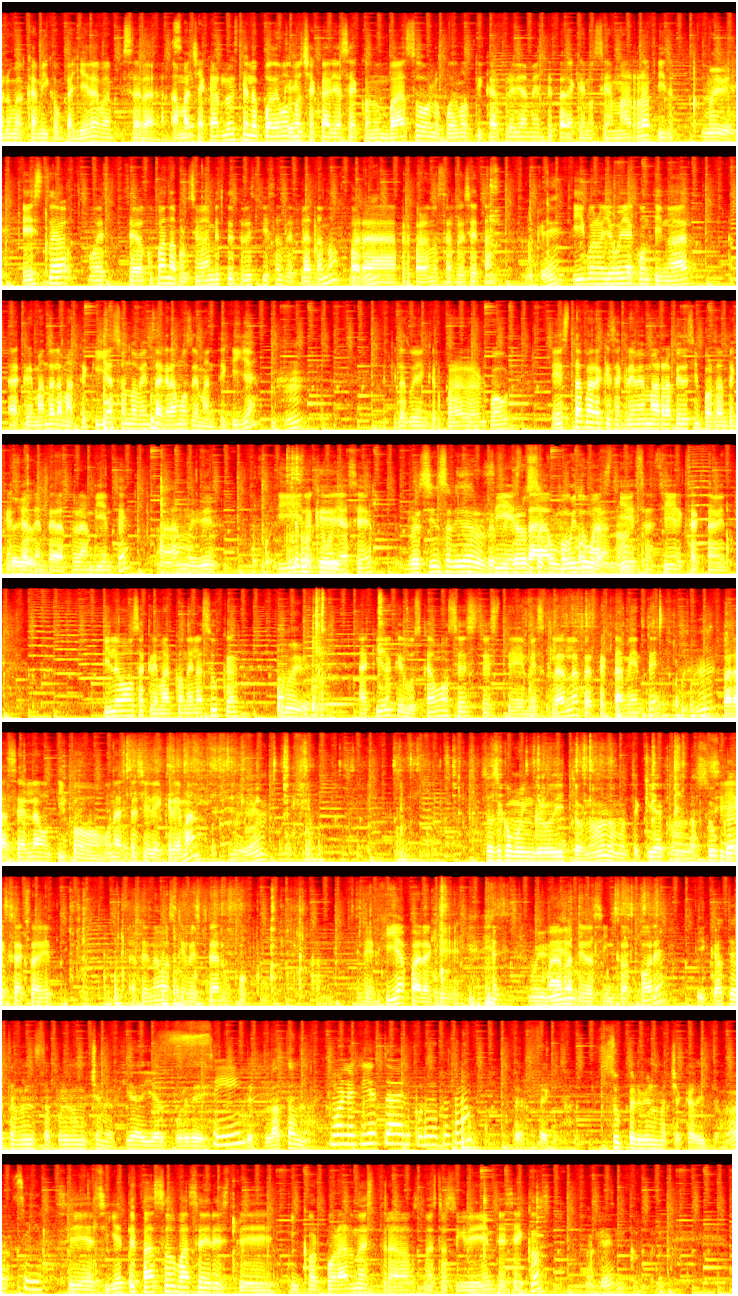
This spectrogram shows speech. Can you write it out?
Bueno, acá mi compañera va a empezar a, a Sí. machacarlo. Este lo podemos Ok. machacar ya sea con un vaso o lo podemos picar previamente para que no sea más rápido. Muy bien. Esto, pues, se ocupan aproximadamente tres piezas de plátano para preparar nuestra receta. Ok. Y bueno, yo voy a continuar acremando la mantequilla. Son 90 gramos de mantequilla. Ujú. Aquí las voy a incorporar al bowl. Esta para que se creme más rápido es importante que sea a temperatura ambiente. Ah, muy bien. Y Sí, lo que voy a hacer Recién salida de los Sí, refrigeradores está, un como muy dura, más ¿no? sí, exactamente. Y la vamos a cremar con el azúcar. Muy bien. Aquí lo que buscamos es este, mezclarla perfectamente para hacerla un tipo, una especie de crema. Muy bien. Se hace como engrudito, ¿no? La mantequilla con el Sí, azúcar. exactamente. La tenemos que mezclar un poco con energía para que Muy más bien. rápido se incorpore. Y Katia también le está poniendo mucha energía ahí al puré de, Sí. de plátano. Bueno, aquí ya está el puré de plátano. Perfecto. Súper bien machacadito, ¿verdad? Sí. Sí, el siguiente paso va a ser este, incorporar nuestros, nuestros ingredientes secos. Ok.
